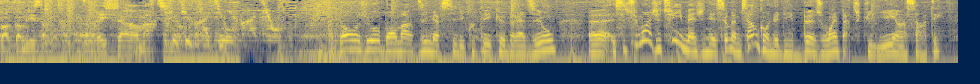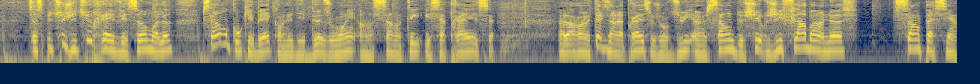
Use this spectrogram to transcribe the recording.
pas comme les autres. Richard Martineau. Cube Radio. Bonjour, bon mardi, merci d'écouter Cube Radio. Euh, tu moi, j'ai-tu imaginé ça? Mais il me semble qu'on a des besoins particuliers en santé. Ça se peut-tu? J'ai-tu rêvé ça, moi, là? Il me semble qu'au Québec, on a des besoins en santé et ça presse. Alors, un texte dans la presse aujourd'hui, un centre de chirurgie flambant neuf, sans patients.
